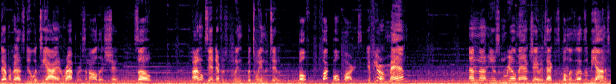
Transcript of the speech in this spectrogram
Democrats do with T.I. and rappers and all this shit. So, I don't see a difference between between the two. Both fuck both parties. If you're a man, I'm not using real man shaving tactics, but let's, let's be honest.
